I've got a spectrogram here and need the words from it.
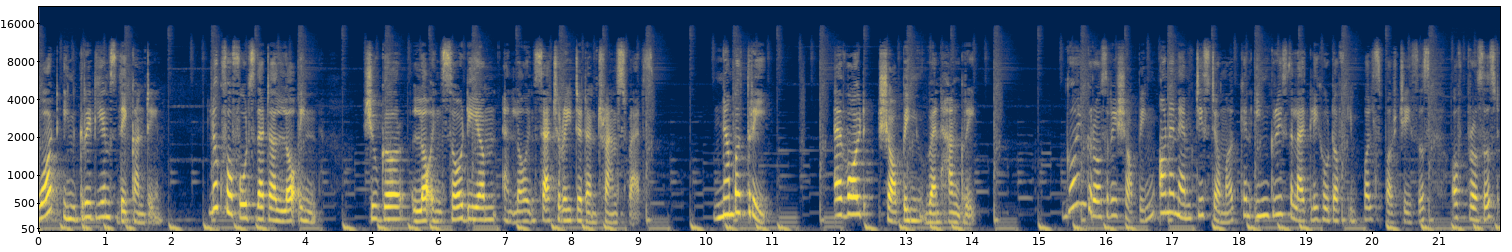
what ingredients they contain. Look for foods that are low in sugar, low in sodium, and low in saturated and trans fats. Number 3. Avoid shopping when hungry. Going grocery shopping on an empty stomach can increase the likelihood of impulse purchases of processed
